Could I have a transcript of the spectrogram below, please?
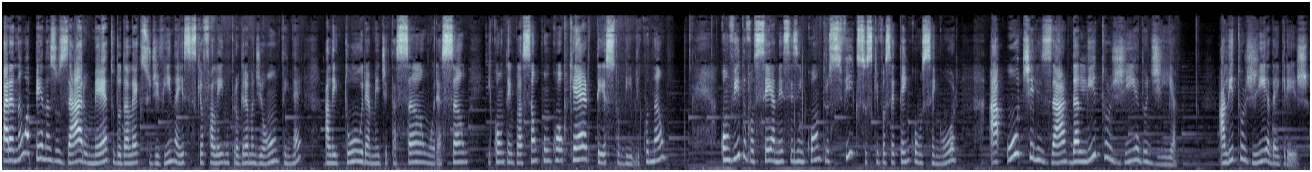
para não apenas usar o método da Lexio Divina, esses que eu falei no programa de ontem, né? A leitura, a meditação, oração e contemplação com qualquer texto bíblico, não. Convido você a nesses encontros fixos que você tem com o Senhor, a utilizar da liturgia do dia, a liturgia da igreja.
